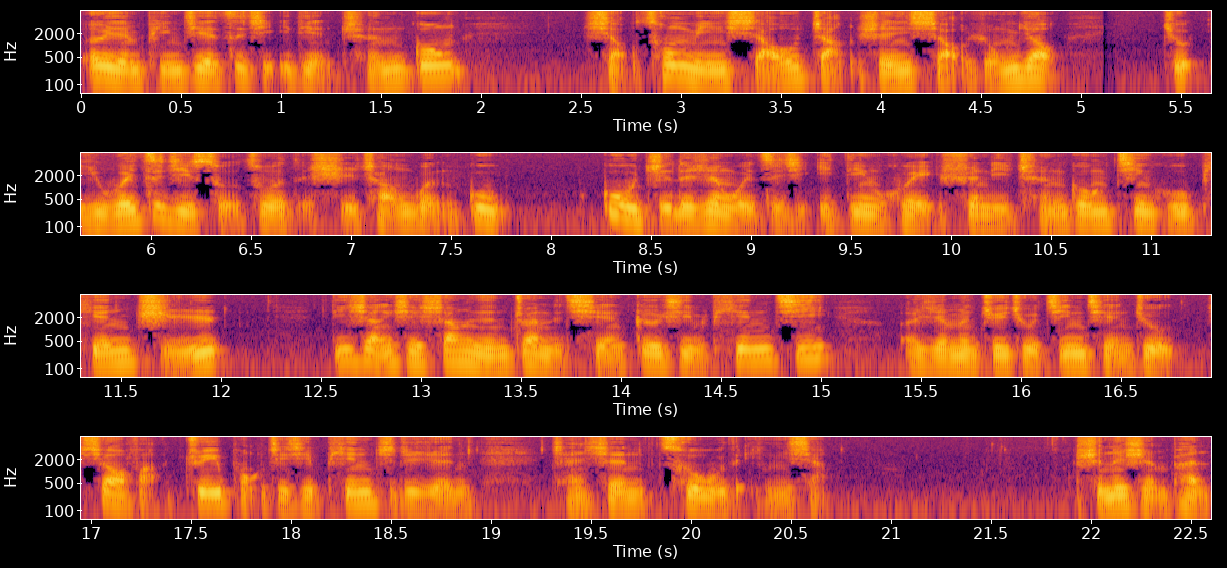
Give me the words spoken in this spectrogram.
恶人凭借自己一点成功、小聪明、小掌声、小荣耀。就以为自己所做的时常稳固，固执的认为自己一定会顺利成功，近乎偏执。地上一些商人赚的钱，个性偏激，而人们追求金钱，就效法追捧这些偏执的人，产生错误的影响。神的审判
